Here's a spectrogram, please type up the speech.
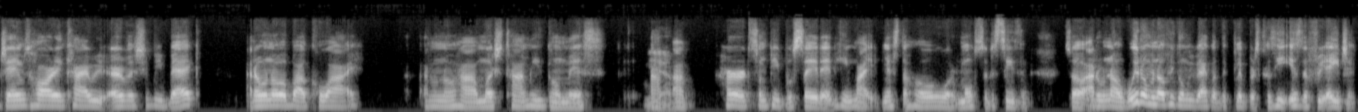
James Harden, Kyrie Irving should be back. I don't know about Kawhi. I don't know how much time he's gonna miss. Yeah. I, I heard some people say that he might miss the whole or most of the season. So I don't know. We don't even know if he's gonna be back with the Clippers because he is a free agent.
